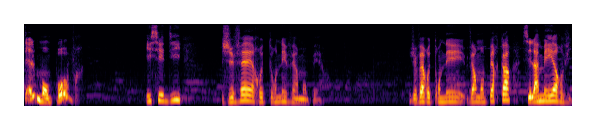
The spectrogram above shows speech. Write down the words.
tellement pauvre, il s'est dit, je vais retourner vers mon Père. Je vais retourner vers mon Père car c'est la meilleure vie.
